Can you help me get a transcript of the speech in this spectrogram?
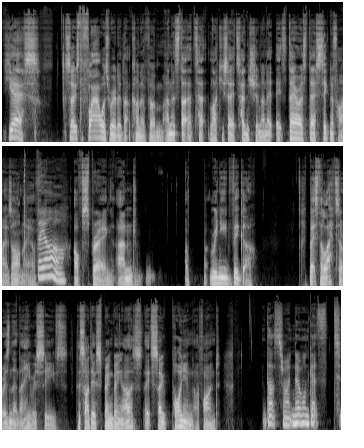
Yes. So it's the flowers really that kind of, um, and it's that, like you say, attention and it, it's there as they're signifiers, aren't they, of, They are. of spring and of renewed vigor. But it's the letter, isn't it, that he receives? This idea of spring being, oh, it's, it's so poignant, I find. That's right. No one gets, t-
